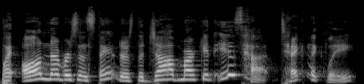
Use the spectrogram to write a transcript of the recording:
by all numbers and standards, the job market is hot, technically.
